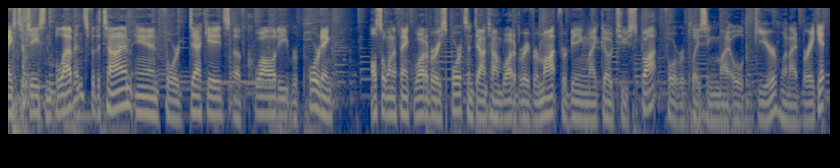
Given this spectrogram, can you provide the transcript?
Thanks to Jason Blevins for the time and for decades of quality reporting. Also, want to thank Waterbury Sports in downtown Waterbury, Vermont, for being my go to spot for replacing my old gear when I break it.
